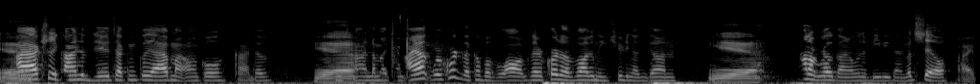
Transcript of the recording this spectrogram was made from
I actually kind of do. Technically, I have my uncle, kind of. He's Yeah. kind of I recorded a couple of vlogs. I recorded a vlog of me shooting a gun. Yeah. Not a real gun. It was a BB gun, but still. All right.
